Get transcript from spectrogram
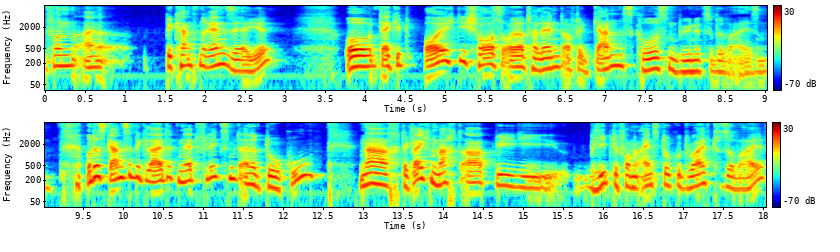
von einer bekannten Rennserie. Und der gibt euch die Chance, euer Talent auf der ganz großen Bühne zu beweisen. Und das Ganze begleitet Netflix mit einer Doku nach der gleichen Machtart wie die beliebte Formel 1 Doku Drive to Survive.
